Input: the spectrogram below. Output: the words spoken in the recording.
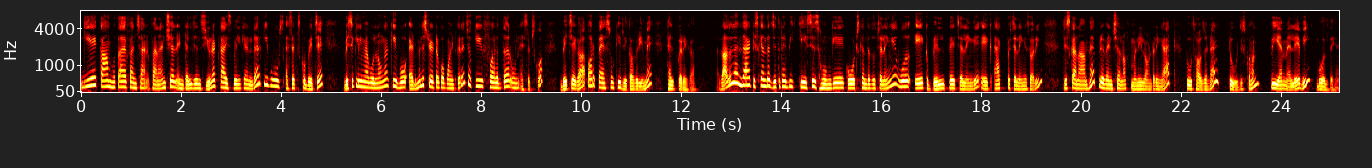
ये काम होता है फाइनेंशियल इंटेलिजेंस यूनिट का इस बिल के अंदर कि वो उस एसेट्स को बेचे। बेसिकली मैं बोलूँगा कि वो एडमिनिस्ट्रेटर को अपॉइंट करे जो कि फर्दर उन एसेट्स को बेचेगा और पैसों की रिकवरी में हेल्प करेगा। रादर दैन दैट इसके अंदर जितने भी केसेस होंगे कोर्ट्स के अंदर तो चलेंगे, वो एक बिल पे चलेंगे, एक एक्ट पे चलेंगे सॉरी जिसका नाम है prevention of money laundering act 2002 जिसको हम पीएमएलए भी बोलते हैं।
